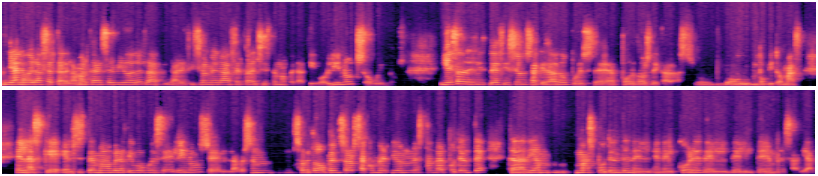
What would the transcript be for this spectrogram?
ya no era acerca de la marca de servidores, la, decisión era acerca del sistema operativo, Linux o Windows. Y esa decisión se ha quedado pues, eh, por dos décadas o, un poquito más, en las que el sistema operativo pues, Linux, la versión sobre todo open source, se ha convertido en un estándar potente, cada día más potente en el, core del, del IT empresarial.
